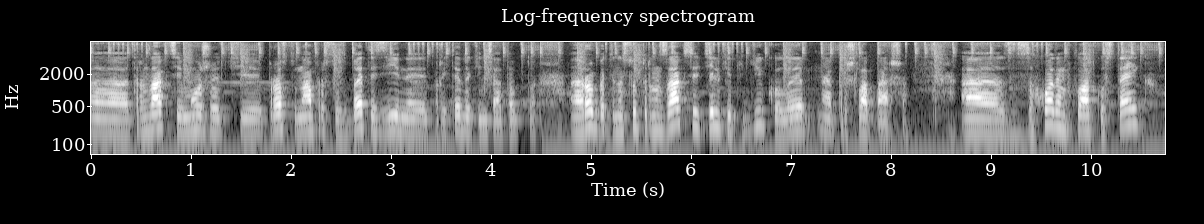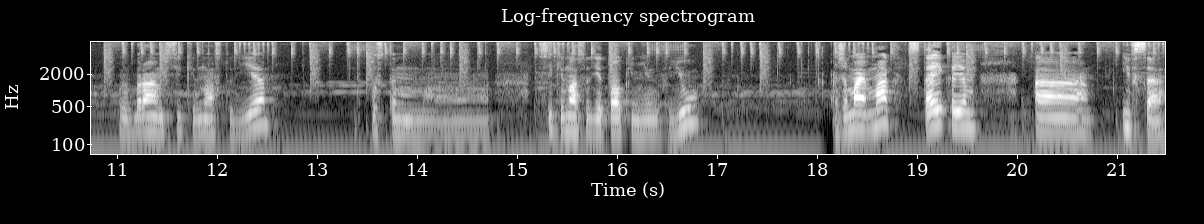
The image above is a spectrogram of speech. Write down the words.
е, транзакції можуть е, просто-напросто збити з її не прийти до кінця. Тобто е, робите наступну транзакцію тільки тоді, коли е, прийшла перша. Е, Заходимо в вкладку стейк, вибираємо, скільки в нас тут є. Допустимо, е, скільки в нас тут є токенів U. Нажимаємо Mac, стейкаємо. Е, і все.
